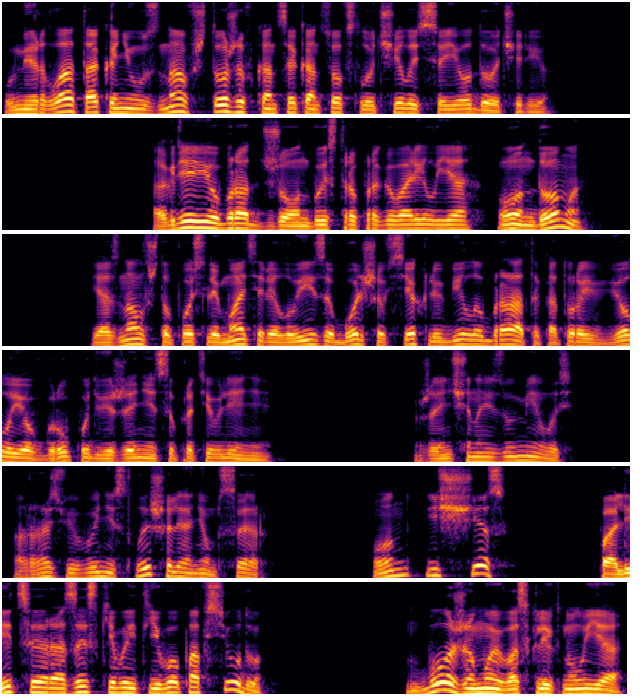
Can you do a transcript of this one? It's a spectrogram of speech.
умерла, так и не узнав, что же в конце концов случилось с ее дочерью. «А где ее брат Джон?» — быстро проговорил я. «Он дома?» Я знал, что после матери Луиза больше всех любила брата, который ввел ее в группу движения сопротивления. Женщина изумилась. «А разве вы не слышали о нем, сэр? Он исчез. Полиция разыскивает его повсюду». «Боже мой!» — воскликнул я.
